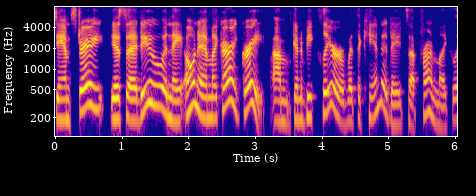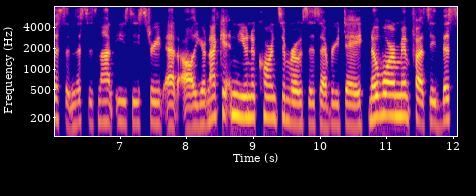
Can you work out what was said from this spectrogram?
damn straight, yes, I do, and they own it, I'm like, all right, great. I'm going to be clear with the candidates up front. I'm like, listen, this is not easy street at all. You're not getting unicorns and roses every day, no warm and fuzzy, this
